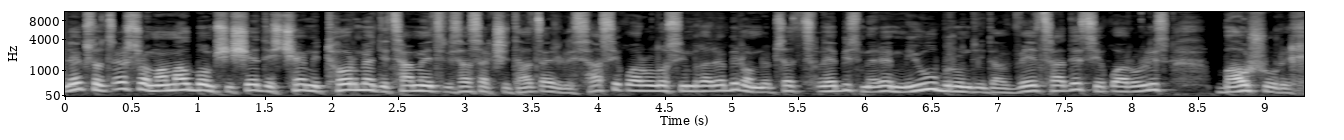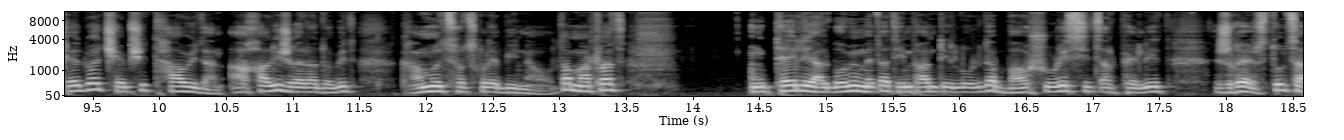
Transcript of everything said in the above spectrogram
ლექსო წერს რომ ამ ალბომში შედის ჩემი 12-13 წლის ასაკში დაწერილი სასიყვარულო სიმღერები რომლებსაც წლების მერე მიუბრუნდი და ვეცადე სიყვარულის ბავშვური ხედვა ჩემში თავიდან ახალი ჟღერადობით გამოც ცოცხლებინაო და მართლაც მთელი ალბომი მეტად ინფანტილური და ბავშვური სიწარფელით ჟღერს. თუმცა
